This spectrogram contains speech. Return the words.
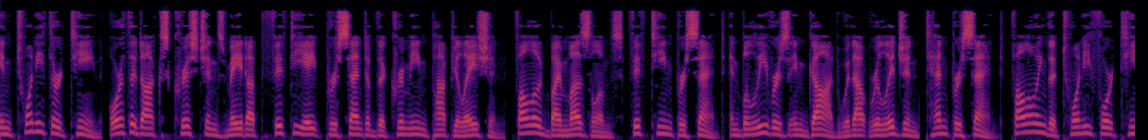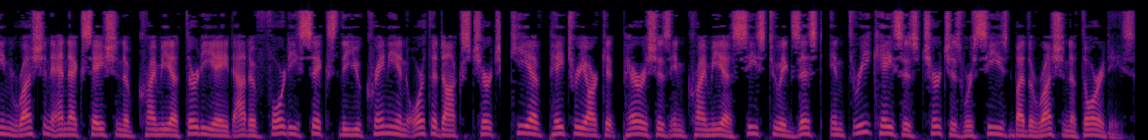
In 2013, Orthodox Christians made up 58% of the Crimean population, followed by Muslims 15% and believers in God without religion 10%. Following the 2014 Russian annexation of Crimea 38 out of 46 the Ukrainian Orthodox Church, Kiev Patriarchate parishes in Crimea ceased to exist, in three cases churches were seized by the Russian authorities.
